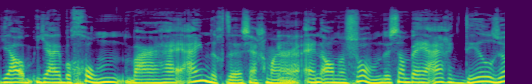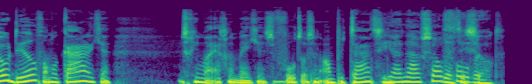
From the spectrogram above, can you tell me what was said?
jou, jij begon waar hij eindigde, zeg maar. Ja. En andersom. Dus dan ben je eigenlijk deel, zo deel van elkaar dat je misschien wel echt een beetje voelt als een amputatie. Ja, nou zo Dat voelde is het.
